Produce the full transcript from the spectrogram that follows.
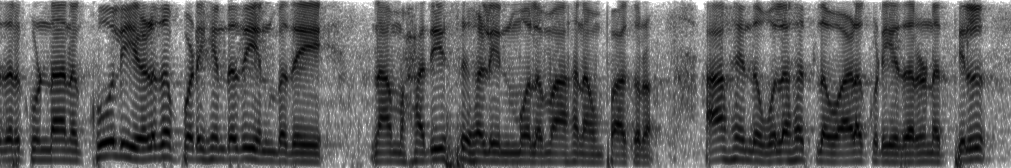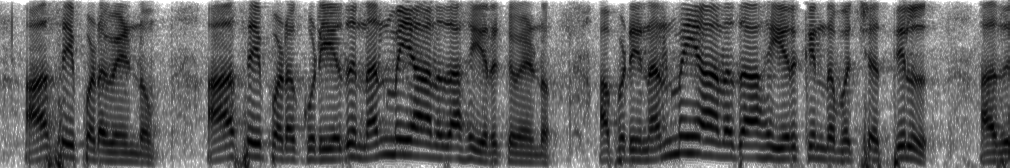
அதற்குண்டான கூலி எழுதப்படுகின்றது என்பதை நாம் ஹதீஸுகளின் மூலமாக நாம் பார்க்குறோம். ஆக இந்த உலகத்தில் வாழக்கூடிய தருணத்தில் ஆசைப்பட வேண்டும். ஆசைப்படக்கூடியது நன்மையானதாக இருக்க வேண்டும். அப்படி நன்மையானதாக இருக்கின்ற பட்சத்தில் அது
